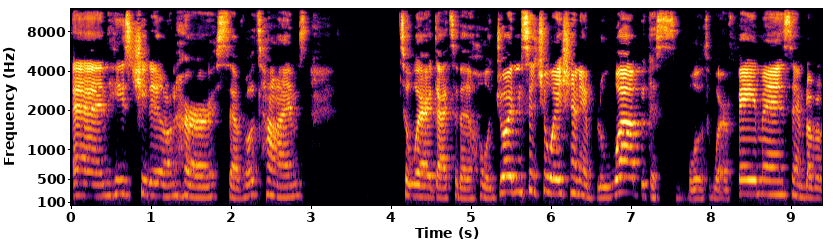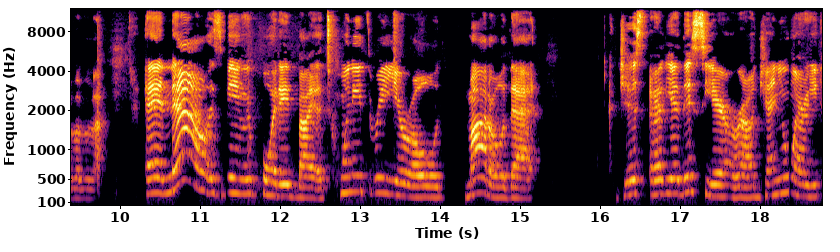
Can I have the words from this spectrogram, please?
And he's cheated on her several times to where it got to the whole Jordyn situation. It blew up because both were famous and blah, blah, blah, blah, blah. And now it's being reported by a 23-year-old model that just earlier this year around January,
